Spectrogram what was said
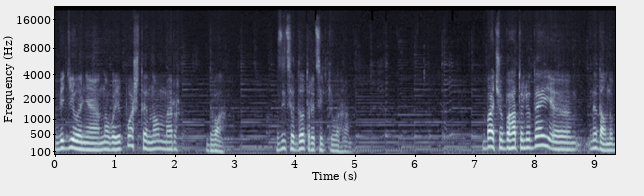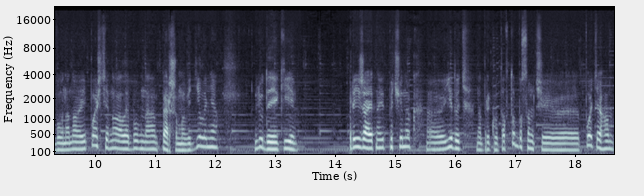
відділення нової пошти номер 2 Здається, до 30 кг. Бачу багато людей. е, Недавно був на новій пошті, ну але був на першому відділенні. Люди, які приїжджають на відпочинок, е, їдуть, наприклад, автобусом чи е, потягом,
